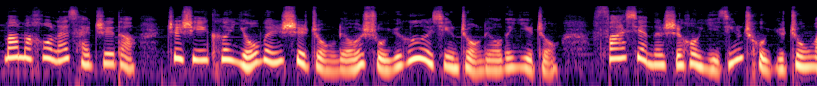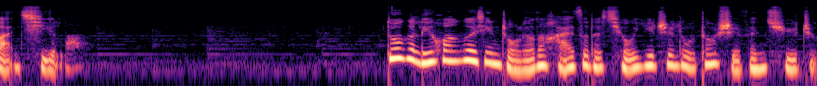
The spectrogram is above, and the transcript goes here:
妈妈后来才知道，这是一颗尤文氏肿瘤，属于恶性肿瘤的一种，发现的时候已经处于中晚期了。多个罹患恶性肿瘤的孩子的求医之路都十分曲折，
